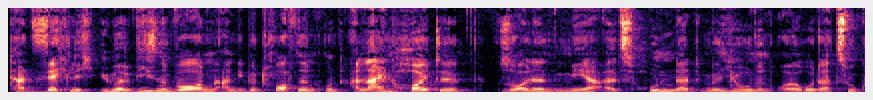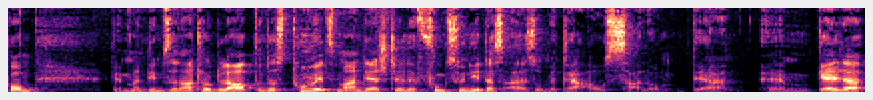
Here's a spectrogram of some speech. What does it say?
tatsächlich überwiesen worden an die Betroffenen und allein heute sollen mehr als 100 Millionen Euro dazukommen. Wenn man dem Senator glaubt, und das tun wir jetzt mal an der Stelle, funktioniert das also mit der Auszahlung der ähm, Gelder.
